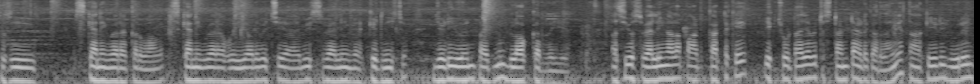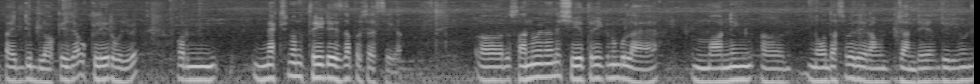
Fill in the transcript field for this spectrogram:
ਤੁਸੀਂ ਸਕੈਨਿੰਗ ਵਗੈਰਾ ਕਰਵਾਓ। ਸਕੈਨਿੰਗ ਵਗੈਰਾ ਹੋਈ ਆ, ਉਹਦੇ ਵਿੱਚ ਇਹ ਆਇਆ ਵੀ ਸਵੈਲਿੰਗ ਹੈ ਕਿਡਨੀ 'ਚ, ਜਿਹੜੀ ਯੂਰਿਨ ਪਾਈਪ ਨੂੰ ਬਲੌਕ ਕਰ ਰਹੀ ਹੈ। ਅਸੀਂ ਉਹ ਸਵੈਲਿੰਗ ਵਾਲਾ ਪਾਰਟ ਕੱਟ ਕੇ ਇੱਕ ਛੋਟਾ ਜਿਹਾ ਵਿੱਚ ਸਟੰਟ ਐਡ ਕਰ ਦਾਂਗੇ ਤਾਂ ਕਿ ਜਿਹੜੀ ਯੂਰਿਨ ਪਾਈਪ ਦੀ ਬਲੌਕੇਜ ਆ, ਉਹ ਕਲੀਅਰ ਹੋ ਜਾਵੇ ਔਰ ਮੈਕਸਿਮਮ 3 ਡੇਜ਼ ਦਾ ਪ੍ਰੋਸੈਸ ਸੀਗਾ। ਔਰ ਸਾਨੂੰ ਇਹਨਾਂ ਨੇ 6 ਤਰੀਕ ਨੂੰ ਬੁਲਾਇਆ। ਮਾਰਨਿੰਗ 9-10 ਵਜੇ ਦੇ ਅਰਾਊਂਡ ਜਾਂਦੇ ਆ ਦੀਦੀ ਹੁਣੀ।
